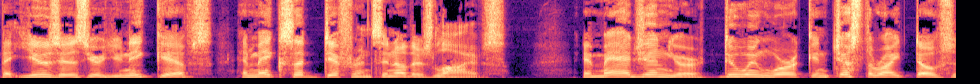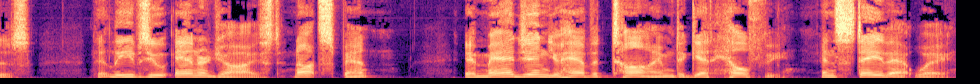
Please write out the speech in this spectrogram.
that uses your unique gifts and makes a difference in others' lives. Imagine you're doing work in just the right doses that leaves you energized, not spent. Imagine you have the time to get healthy and stay that way,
